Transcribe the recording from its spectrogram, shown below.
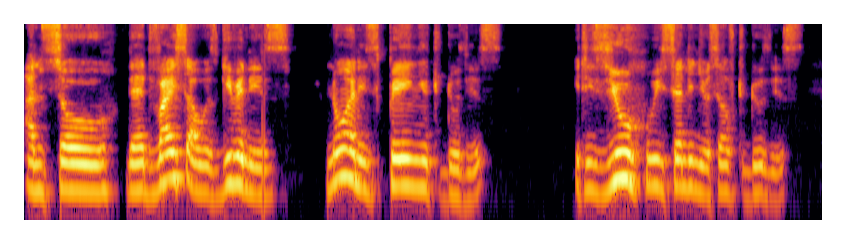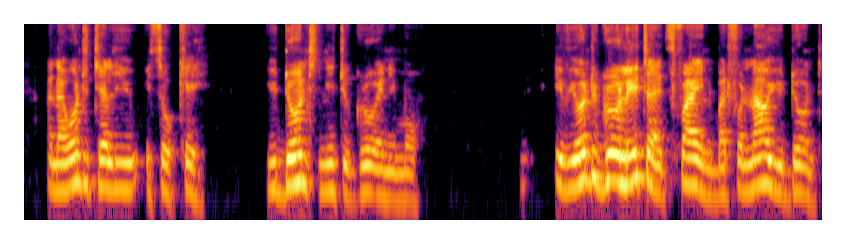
And so the advice I was given is no one is paying you to do this. It is you who is sending yourself to do this. And I want to tell you it's okay. You don't need to grow anymore. If you want to grow later, it's fine, but for now, you don't.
